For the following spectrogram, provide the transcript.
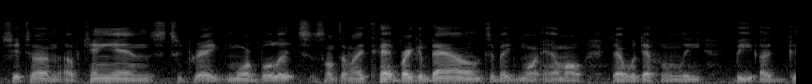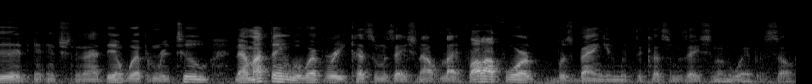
shit ton of cans to create more bullets or something like that, break them down to make more ammo, that would definitely be a good and interesting idea. Weaponry too. Now my thing with weaponry customization, I, like Fallout 4 was banging with the customization on the weapons, so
